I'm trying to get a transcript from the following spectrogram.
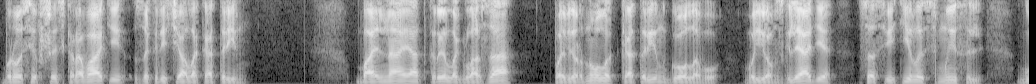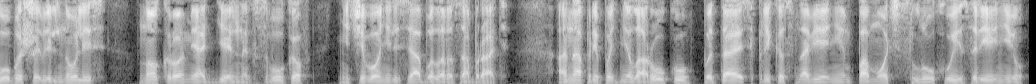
Бросившись к кровати, закричала Катрин. Больная открыла глаза, повернула к Катрин голову. В ее взгляде засветилась мысль, губы шевельнулись, но кроме отдельных звуков ничего нельзя было разобрать. Она приподняла руку, пытаясь прикосновением помочь слуху и зрению,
